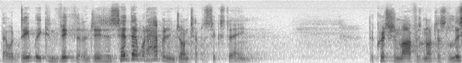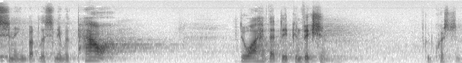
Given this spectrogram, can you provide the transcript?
They were deeply convicted, and Jesus said that would happen in John chapter 16. The Christian life is not just listening, but listening with power. Do I have that deep conviction? Good question.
